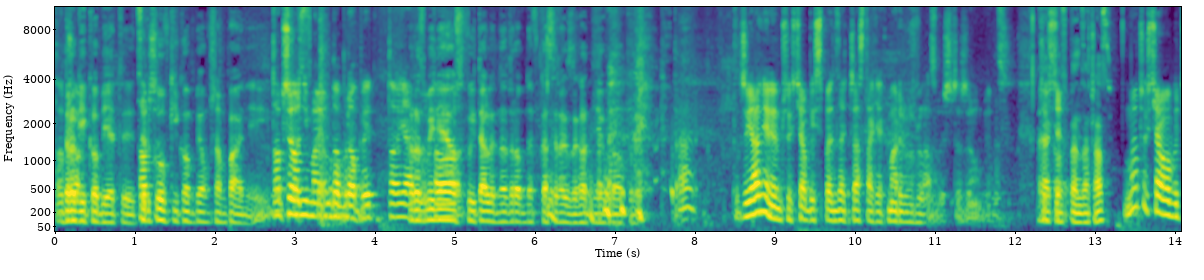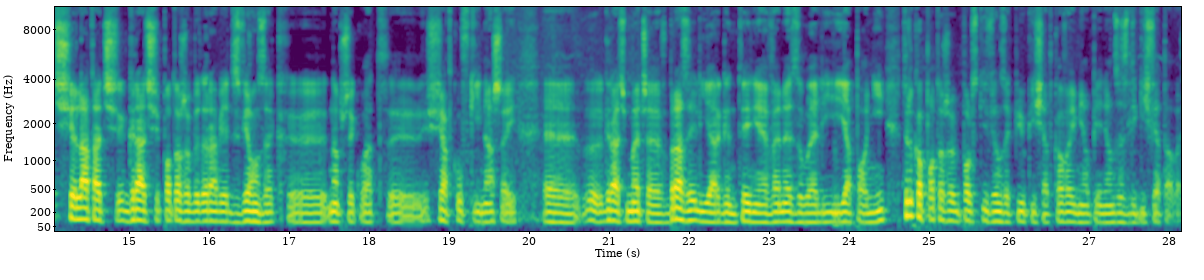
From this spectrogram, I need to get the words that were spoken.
to, Drogie kobiety, to- cyrkówki kąpią w szampanie i to czy oni mają dobrobyt, to ja... rozmieniają to, swój talent na drobne w kasynach zachodniej Europy. to, czy ja nie wiem, czy chciałbyś spędzać czas tak jak Mariusz Wlazły, szczerze mówiąc. A jak on spędza czas? No, czy chciałoby ci się latać, grać po to, żeby dorabiać związek, y, na przykład y, siatkówki naszej, y, y, grać mecze w Brazylii, Argentynie, Wenezueli i Japonii, tylko po to, żeby Polski Związek Piłki Siatkowej miał pieniądze z Ligi Światowej.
